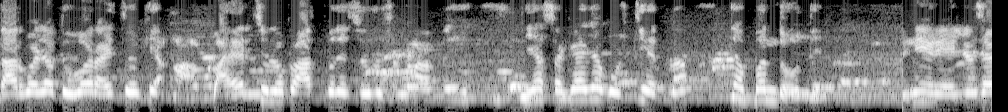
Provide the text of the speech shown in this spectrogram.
दरवाजात उभं राहायचं की बाहेरचे लोक आतमध्ये शिरू शकणार नाही. या सगळ्या ज्या गोष्टी आहेत ना त्या बंद होते. आणि रेल्वेचं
